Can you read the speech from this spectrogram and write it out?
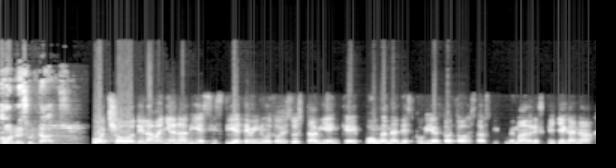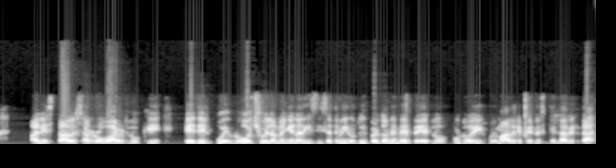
con resultados. 8 de la mañana, 17 minutos. Eso está bien, que pongan al descubierto a todas estas madres que llegan al Estado es a robar lo que es del pueblo. 8 de la mañana, 17 minutos. Y perdónenme verlo por lo de hijo de madre, pero es que es la verdad.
